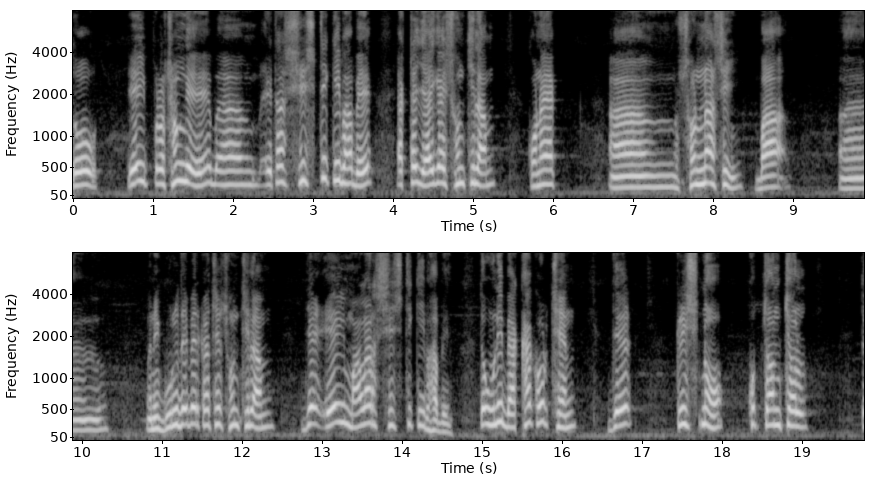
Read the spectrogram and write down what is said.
তো এই প্রসঙ্গে এটা সৃষ্টি কীভাবে একটা জায়গায় শুনছিলাম কোনো এক সন্ন্যাসী বা মানে গুরুদেবের কাছে শুনছিলাম যে এই মালার সৃষ্টি কীভাবে? তো উনি ব্যাখ্যা করছেন যে কৃষ্ণ খুব চঞ্চল। তো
